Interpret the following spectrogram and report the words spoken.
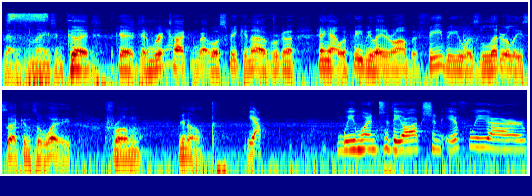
That is amazing. Good, good. And we're Yeah. talking about, well, speaking of, we're going to hang out with Phoebe later on, but Phoebe was literally seconds away from, you know, Yeah. We went to the auction. If we are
